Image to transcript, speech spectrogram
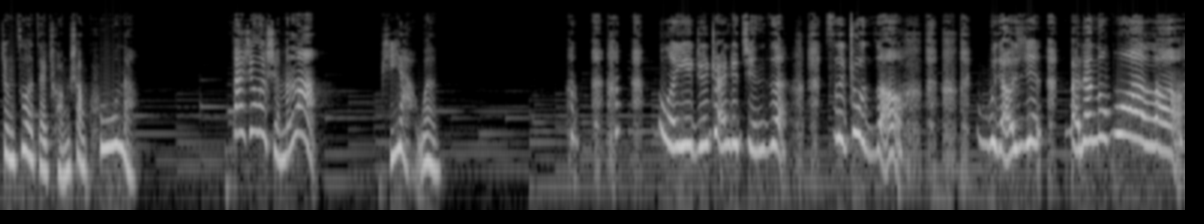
正坐在床上哭呢。发生了什么了？皮雅问。我一直穿着裙子四处走，不小心把它弄破了。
